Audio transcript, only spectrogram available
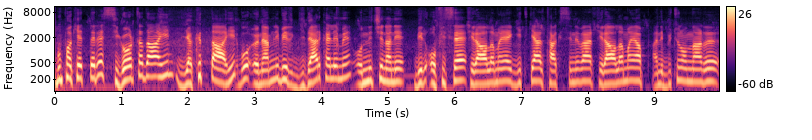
Bu paketlere sigorta dahil, yakıt dahil. Bu önemli bir gider kalemi. Onun için hani bir ofise kiralamaya git gel taksini ver, kiralama yap. Hani bütün onları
